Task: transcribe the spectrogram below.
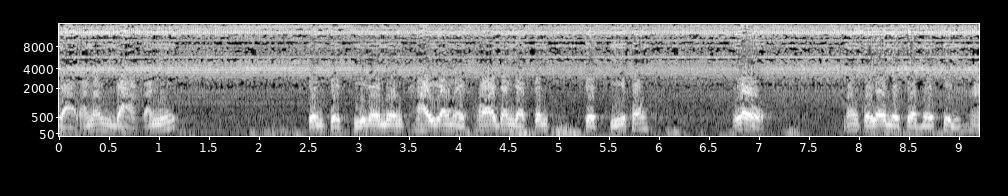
อยากอันนั้นอยากอันนี้ เป็นเศรษฐีในเมืองไทยยังไม่พอยังอยากเป็นเศรษฐีของโลกมันก็เลยไม่จบไม่สิ้นให้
